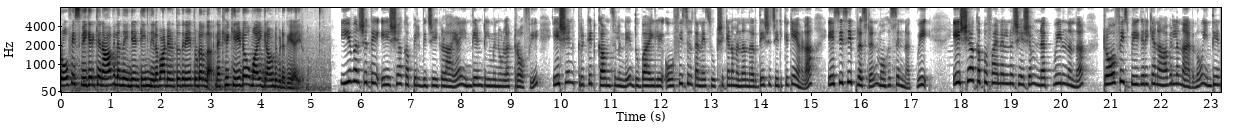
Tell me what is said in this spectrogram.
ട്രോഫി സ്വീകരിക്കാനാവില്ലെന്ന് ഇന്ത്യൻ ടീം നിലപാടെടുത്തതിനെ തുടർന്ന് നഖ്വി കിരീടവുമായി ഗ്രൗണ്ട് വിടുകയായിരുന്നു. ഈ വർഷത്തെ ഏഷ്യ കപ്പിൽ വിജയികളായ ഇന്ത്യൻ ടീമിനുള്ള ട്രോഫി ഏഷ്യൻ ക്രിക്കറ്റ് കൗൺസിലിന്റെ ദുബായിലെ ഓഫീസിൽ തന്നെ സൂക്ഷിക്കണമെന്ന് നിർദ്ദേശിച്ചിരിക്കുകയാണ് A president Mohsin Naqvi. Asia Cup ഫൈനലിനു ശേഷം നഖ്വിയിൽ നിന്ന് ട്രോഫി സ്വീകരിക്കാനാവില്ലെന്നായിരുന്നു ഇന്ത്യൻ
